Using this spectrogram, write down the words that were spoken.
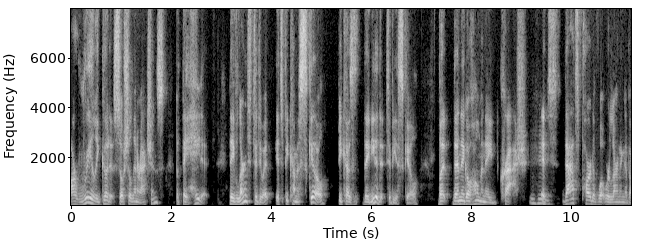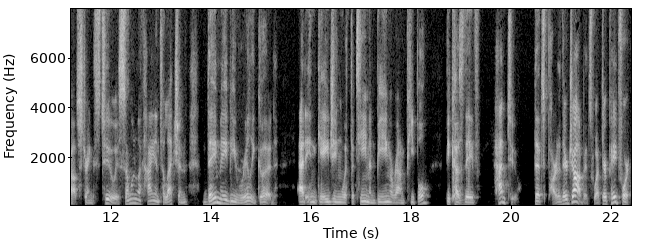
are really good at social interactions but they hate it they've learned to do it it's become a skill because they needed it to be a skill but then they go home and they crash mm-hmm. it's that's part of what we're learning about strengths too is someone with high intellection they may be really good at engaging with the team and being around people because they've had to. That's part of their job, it's what they're paid for.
